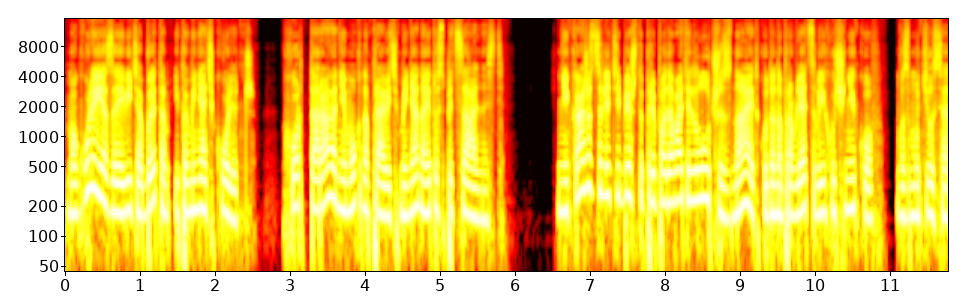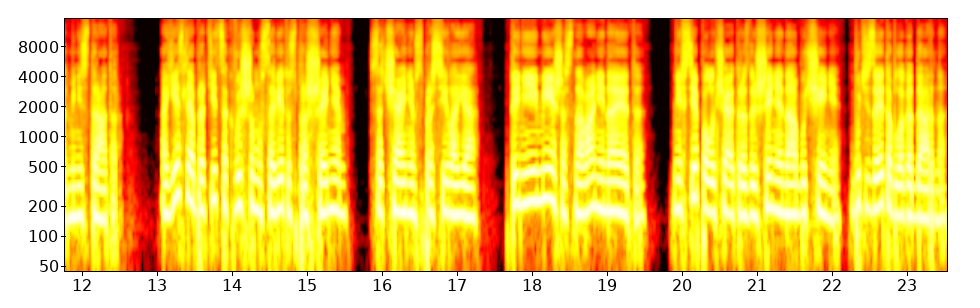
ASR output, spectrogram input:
Могу ли я заявить об этом и поменять колледж? Хорт Тарана не мог направить меня на эту специальность. Не кажется ли тебе, что преподаватель лучше знает, куда направлять своих учеников?" возмутился администратор. А если обратиться к высшему совету с прошением? с отчаянием спросила я. Ты не имеешь оснований на это. Не все получают разрешение на обучение. Будь за это благодарна.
